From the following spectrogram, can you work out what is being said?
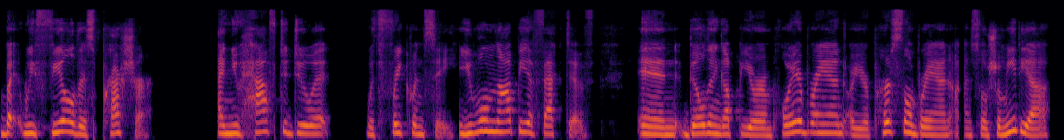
but we feel this pressure and you have to do it with frequency. You will not be effective in building up your employer brand or your personal brand on social media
